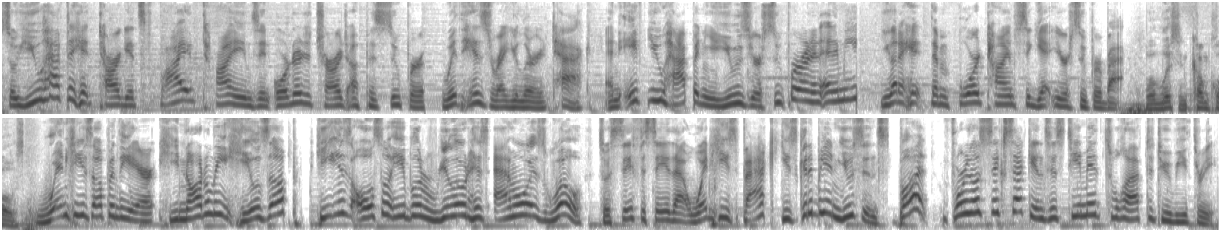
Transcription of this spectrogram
So you have to hit targets five times in order to charge up his super with his regular attack. And if you happen to use your super on an enemy, you gotta hit them four times to get your super back. Well, listen, come close. When he's up in the air, he not only heals up, he is also able to reload his ammo as well. So it's safe to say that when he's back, he's gonna be a nuisance. But for those six seconds, his teammates will have to 2v3.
